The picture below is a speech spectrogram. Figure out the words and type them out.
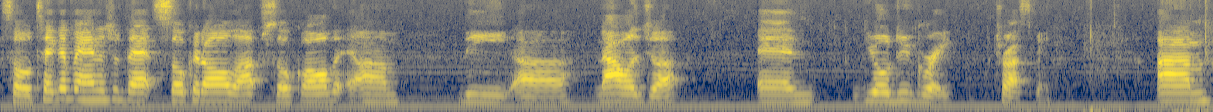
So take advantage of that, soak it all up, soak all the um, the uh, knowledge up, and you'll do great. Trust me. Um,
